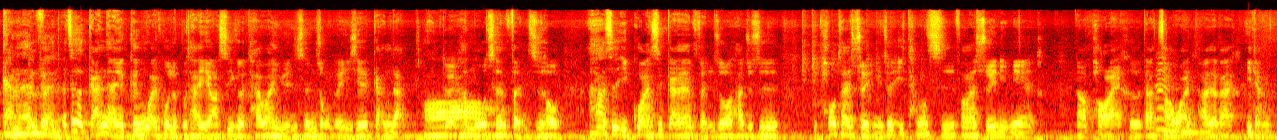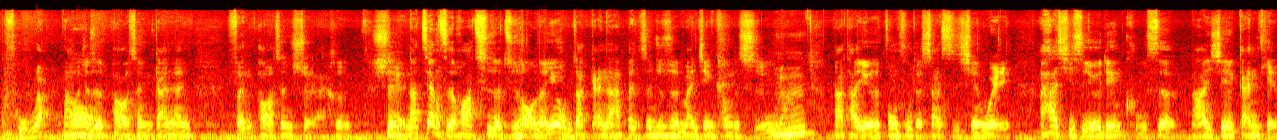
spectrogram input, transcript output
橄榄粉，那这个橄榄也跟外国的不太一样，是一个台湾原生种的一些橄榄。哦。对，它磨成粉之后，它是一罐是橄榄粉之后，它就是泡在水里面，就一汤匙放在水里面。然后泡来喝，但早晚它大概一两壶啦，然后就是泡成橄榄粉泡成水来喝。是。那这样子的话，吃了之后呢，因为我们知道橄榄它本身就是蛮健康的食物啦，嗯、那它有丰富的膳食纤维。它其实有一点苦涩，然后一些甘甜，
